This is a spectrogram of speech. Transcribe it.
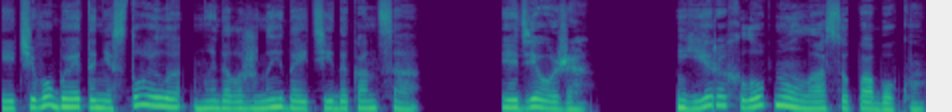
и чего бы это ни стоило, мы должны дойти до конца. Иди уже. Ера хлопнул Ласу по боку.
